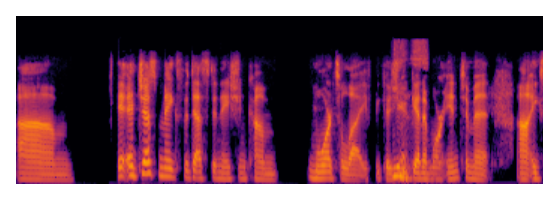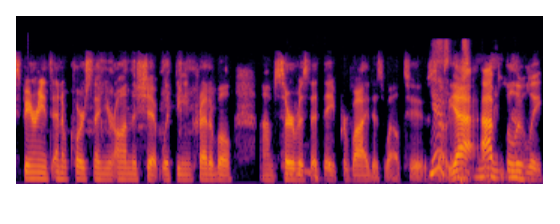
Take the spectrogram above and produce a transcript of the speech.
um it, it, just makes the destination come more to life because yes. you get a more intimate uh, experience and of course then you're on the ship with the incredible um, service mm-hmm. that they provide as well too yes, so yeah absolutely,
